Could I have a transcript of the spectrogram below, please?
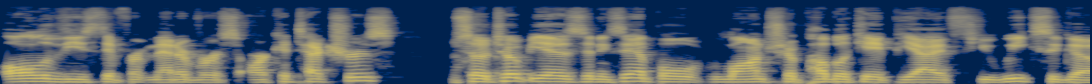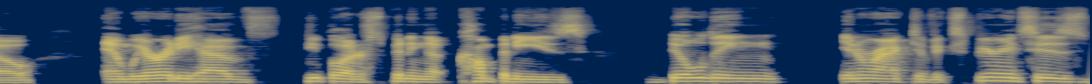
all of these different metaverse architectures. So, Topia, as an example, launched a public API a few weeks ago, and we already have people that are spinning up companies building interactive experiences,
